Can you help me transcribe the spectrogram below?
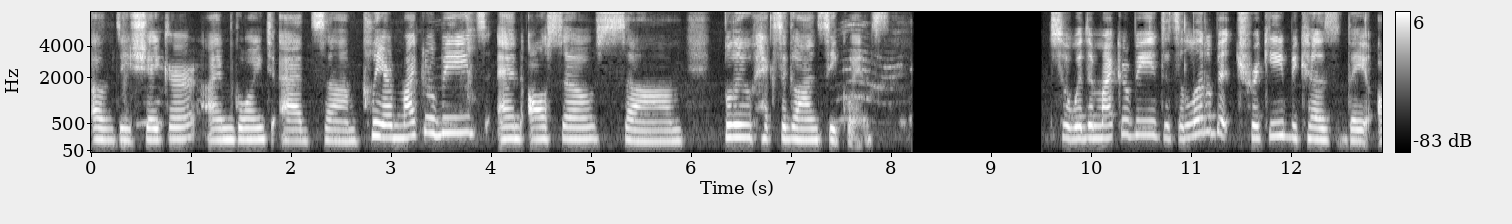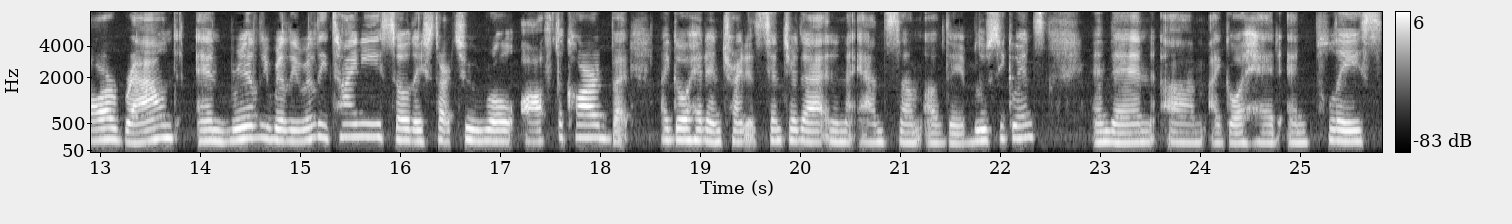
of the shaker, I'm going to add some clear micro beads and also some blue hexagon sequins. So with the microbeads, it's a little bit tricky because they are round and really, really, really tiny. So they start to roll off the card, but I go ahead and try to center that and add some of the blue sequins. And then um, I go ahead and place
